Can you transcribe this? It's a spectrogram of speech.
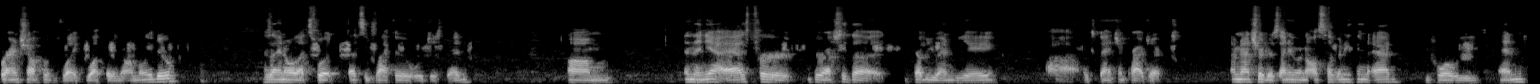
branch off of like what they normally do, because I know that's what that's exactly what we just did. Um, and then yeah, as for the rest of the WNBA uh, expansion project, I'm not sure. Does anyone else have anything to add before we end?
